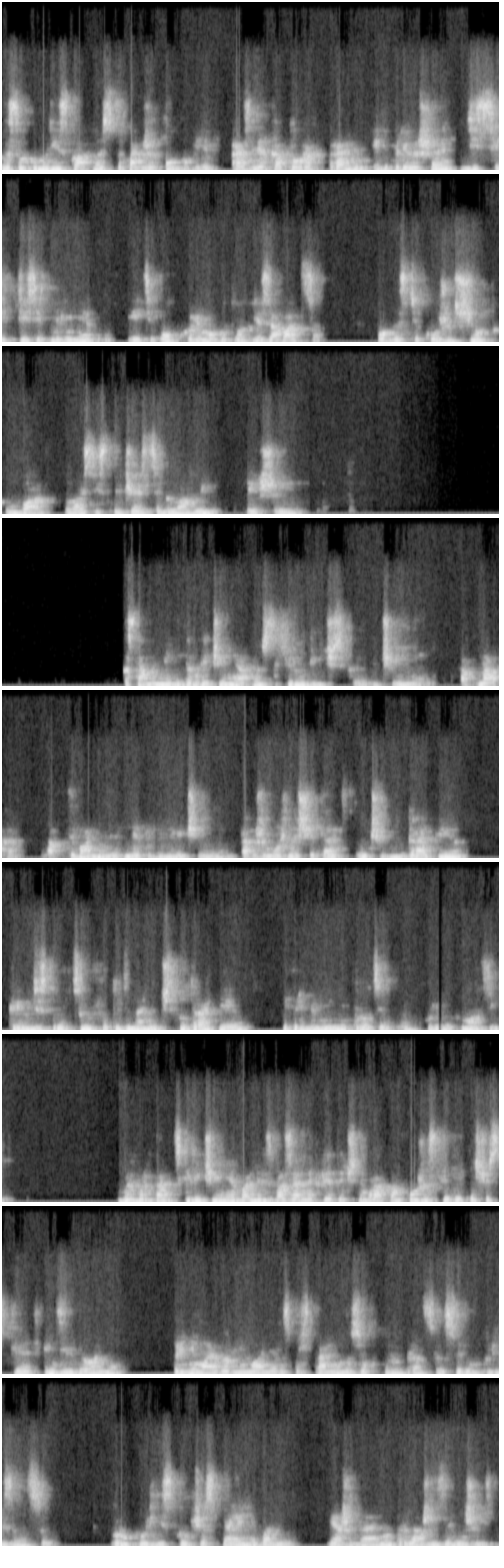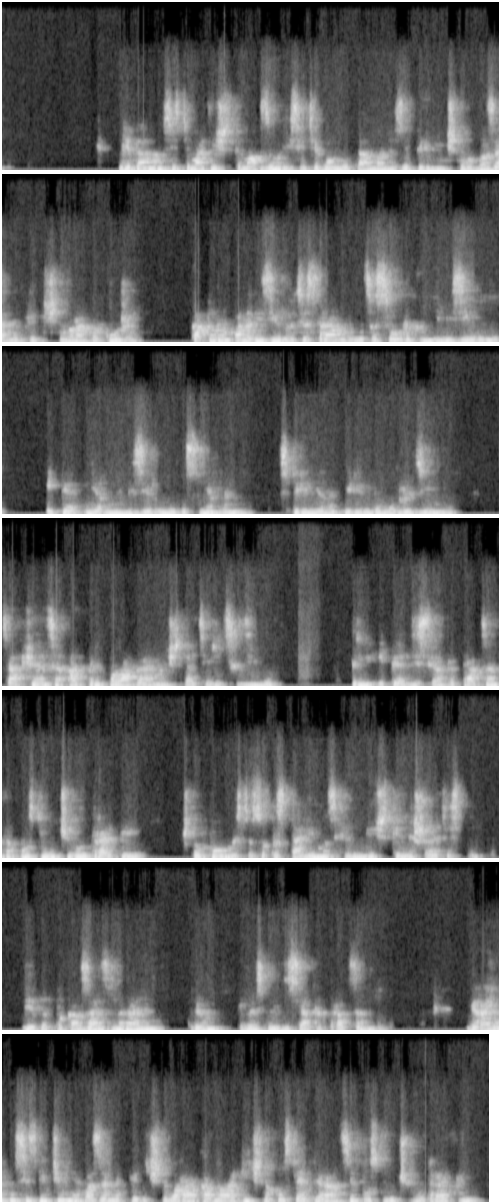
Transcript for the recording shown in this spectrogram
К высокому риску относятся также опухоли, размер которых равен или превышает 10, 10 мм, и эти опухоли могут локализоваться в области кожи щек, лба, волосистой части головы и шеи. К основным методам лечения относится хирургическое лечение. Однако оптимальными методами лечения также можно считать лучевую терапию, криодеструкцию, фотодинамическую терапию и применение противоопухолевых мазей. Выбор тактики лечения больных с базально-клеточным раком кожи следует осуществлять индивидуально, принимая во внимание распространенность опухолевого процесса и локализацию, группу риска, общее состояние больных и ожидаемую продолжительность жизни. В недавнем систематическом обзоре сетевом метаанализа первичного базально-клеточного рака кожи, в котором анализируется и сравнивается 40 рандомизированных и 5 нерандомизированных исследований с переменным периодом наблюдения, сообщается о предполагаемой частоте рецидивов 3,5% после лучевой терапии, что полностью сопоставимо с хирургическим вмешательством, где этот показатель равен 3,8%. Вероятность излечения базально-клеточного рака аналогична после операции после лучевой терапии.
